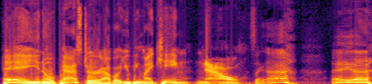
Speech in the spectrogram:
hey, you know, pastor, how about you be my king now? It's like, ah, I uh,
